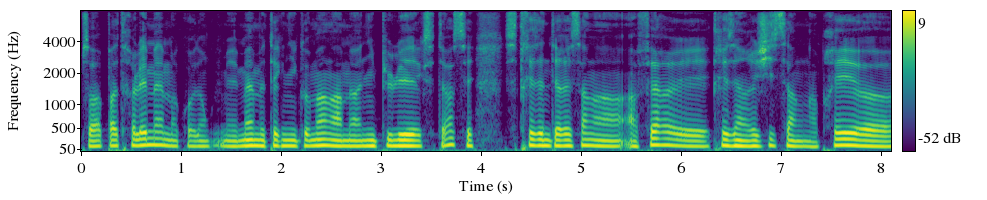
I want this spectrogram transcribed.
ça va pas être les mêmes. Quoi, donc, mais même techniquement, à manipuler, etc., c'est, c'est très intéressant à, à faire et très enrichissant. Après, euh,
